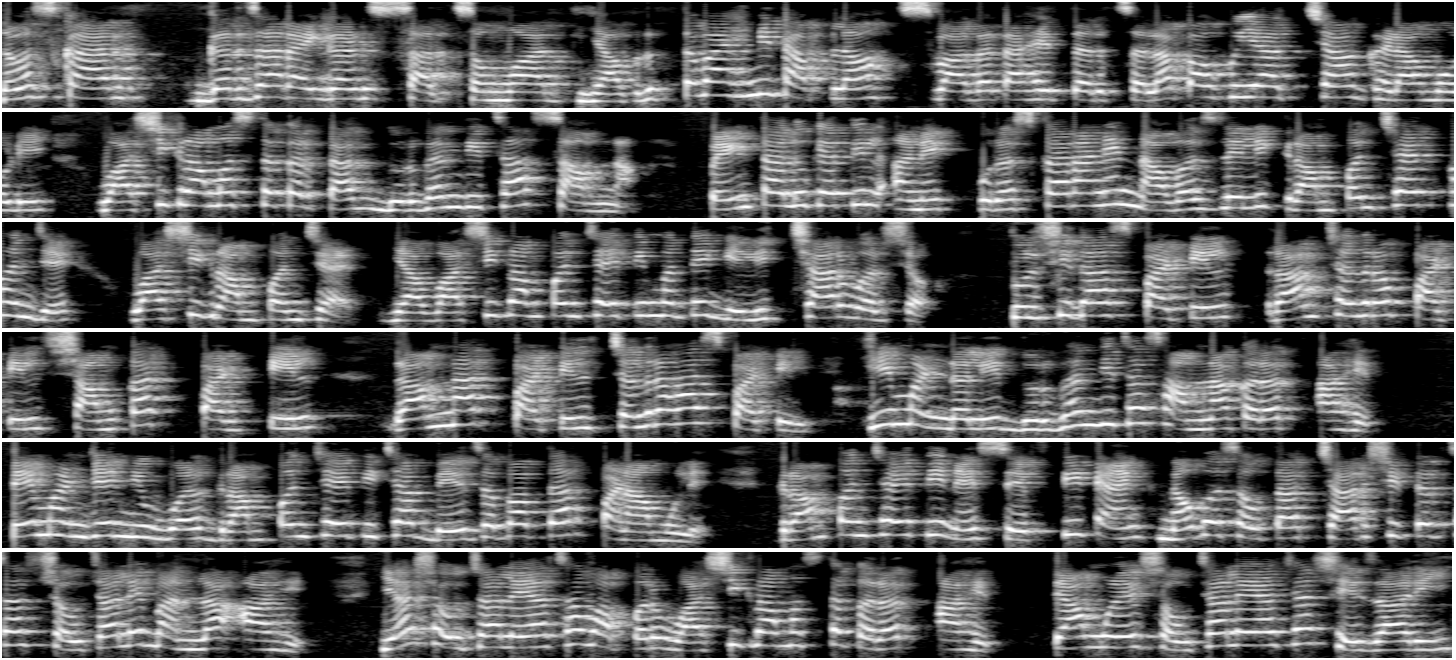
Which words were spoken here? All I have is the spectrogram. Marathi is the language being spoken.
नमस्कार गरजा रायगड सात संवाद या वृत्तवाहिनीत आपलं स्वागत आहे. तर चला पाहूया आजच्या घडामोडी. वाशी ग्रामस्थ करतात दुर्गंधीचा सामना. पेण तालुक्यातील अनेक पुरस्काराने नावाजलेली ग्रामपंचायत म्हणजे वाशी ग्रामपंचायत. या वाशी ग्रामपंचायतीमध्ये गेली चार वर्ष. तुलसीदास पाटील रामचंद्र पाटील श्यामकांत पाटील रामनाथ पाटील चंद्रहास पाटील ही मंडळी दुर्गंधीचा सामना करत आहेत. ते म्हणजे निव्वळ ग्रामपंचायतीच्या बेजबाबदारपणामुळे. ग्रामपंचायतीने सेफ्टी टँक न बसवता चार सीटरचा शौचालय बांधला आहे. या शौचालयाचा वापर वाशी ग्रामस्थ करत आहेत. त्यामुळे शौचालयाच्या शेजारी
